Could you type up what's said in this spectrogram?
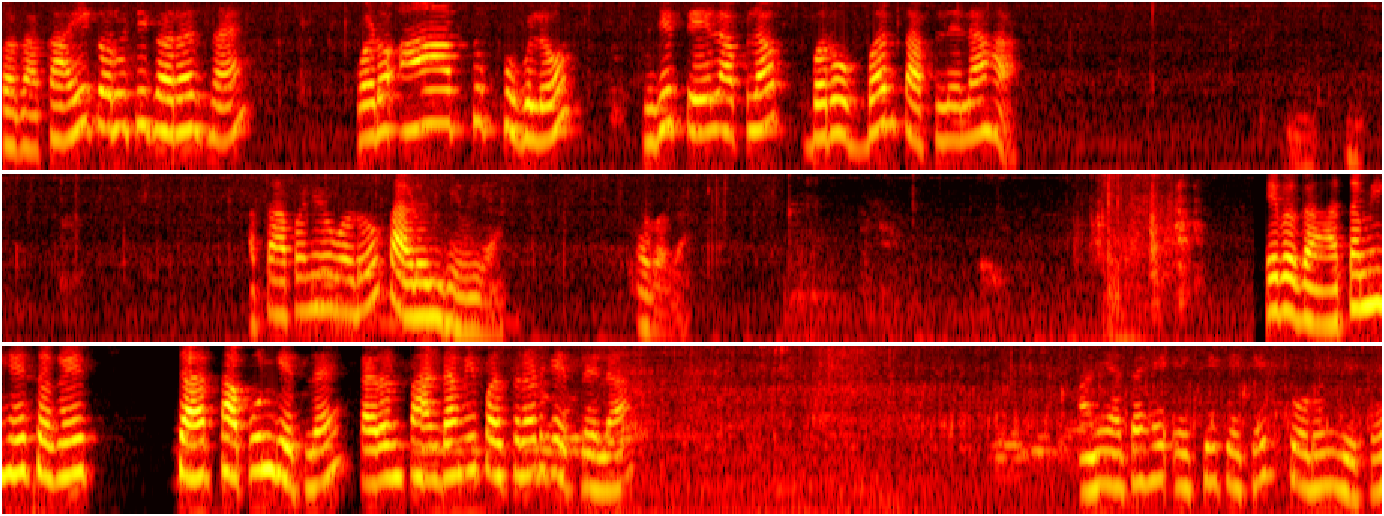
बघा काही करूची गरज नाही. वडो आपसूक फुगलो म्हणजे तेल आपला बरोबर तापलेला हा. आता आपण हे वडो काढून घेऊया. हे बघा. हे बघा आता मी हे सगळे चार थापून घेतलंय कारण भांडा मी पसरट घेतलेला. आणि आता हे एक एक एक एक सोडून घेते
